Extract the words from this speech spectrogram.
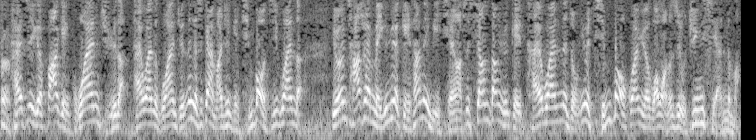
还是一个发给国安局的，台湾的国安局，那个是干嘛？就是给情报机关的。有人查出来，每个月给他那笔钱啊，是相当于给台湾那种，因为情报官员往往都是有军衔的嘛，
